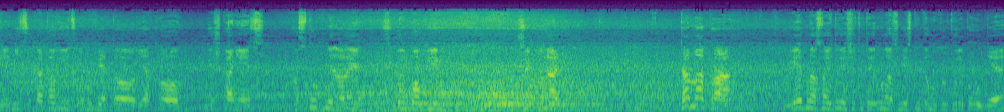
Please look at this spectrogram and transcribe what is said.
dzielnicy Katowic i mówię to jako mieszkaniec Kostuchny, ale z głębokim przekonaniem. Ta mapa jedna znajduje się tutaj u nas w Miejskim Domu Kultury Południe.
